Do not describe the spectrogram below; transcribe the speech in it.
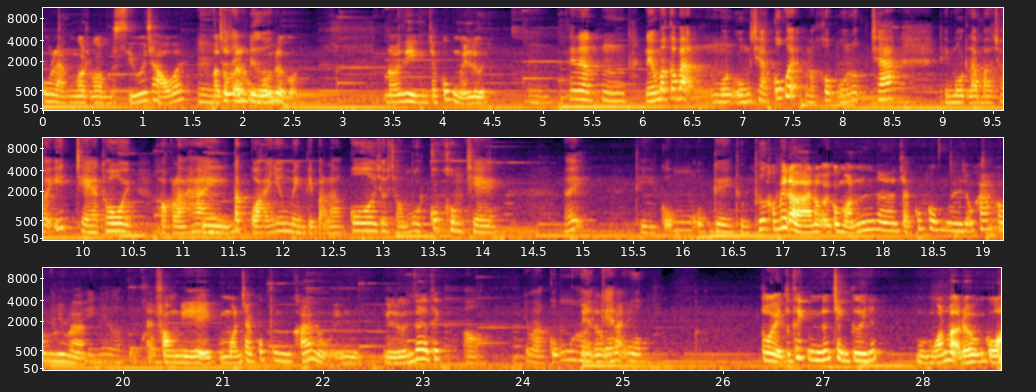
cô làm ngọt ngọt một xíu với cháu ấy Ừ, mà tôi vẫn không uống đường. được rồi. Nói gì trà cúc của người lớn ừ. Thế là ừ, nếu mà các bạn muốn uống trà cúc ấy mà không uống được chát thì một là bảo cho ít chè thôi hoặc là hai Ừ. tắc quái như mình thì bảo là cô ơi cho cháu một cúc không chè. Đấy thì cũng ok thưởng thức. Không biết ở hà nội có món ờ, trà cúc không hay chỗ khác không nhưng mà hình như là cũng không. Phòng thì món trà cúc khá là nổi người lớn rất là thích. Ờ nhưng mà cũng hơi cũng kén uống. Tôi tôi thích nước chanh tươi nhất một món mà ở đâu cũng có.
